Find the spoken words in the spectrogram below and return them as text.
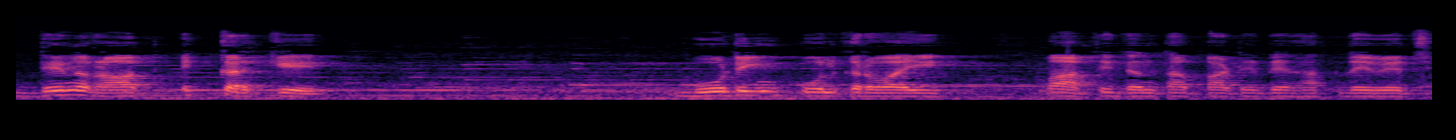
ਦਿਨ ਰਾਤ ਇੱਕ ਕਰਕੇ VOTING ਪੋਲ ਕਰਵਾਈ ਭਾਰਤੀ ਜਨਤਾ ਪਾਰਟੀ ਦੇ ਹੱਕ ਦੇ ਵਿੱਚ।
